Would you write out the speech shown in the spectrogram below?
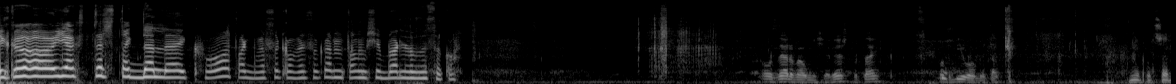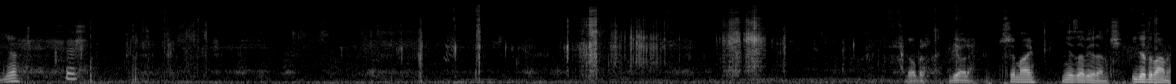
Tylko jak chcesz tak daleko, tak wysoko, wysoko, no to musi bardzo wysoko. O, zerwał mi się, wiesz, tutaj. Odbiło go tak. Niepotrzebnie. Dobra, biorę. Trzymaj, nie zabieram ci. Idę do mamy.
